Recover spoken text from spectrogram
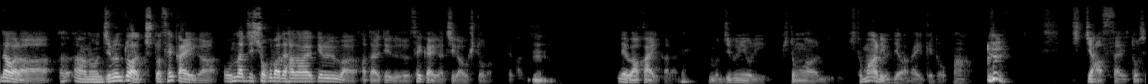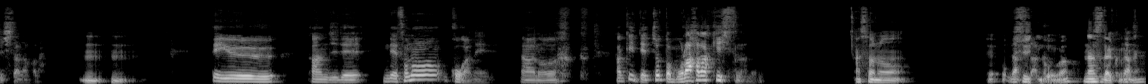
だから、ああの、自分とはちょっと世界が、同じ職場で働いてるは働いてるけど、世界が違う人だって感じ。うんで、若いからね。もう自分より一回り、一回りではないけど、まあ、7、8歳年下だから。う。うんうん。っていう感じで、で、その子がね、あの、はっきり言ってちょっとモラハラ気質なのね。あ、その、主人公が？ナスダ君がね。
